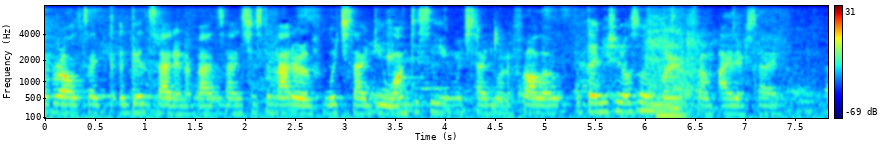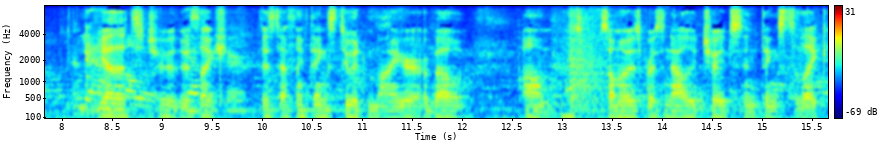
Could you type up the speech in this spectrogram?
overall it's like a good side and a bad side. It's just a matter of which side you want to see and which side you want to follow. But then you should also learn from either side. Yeah. yeah that's true there's Yeah, like sure. there's definitely things to admire about um, his, some of his personality traits and things to like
